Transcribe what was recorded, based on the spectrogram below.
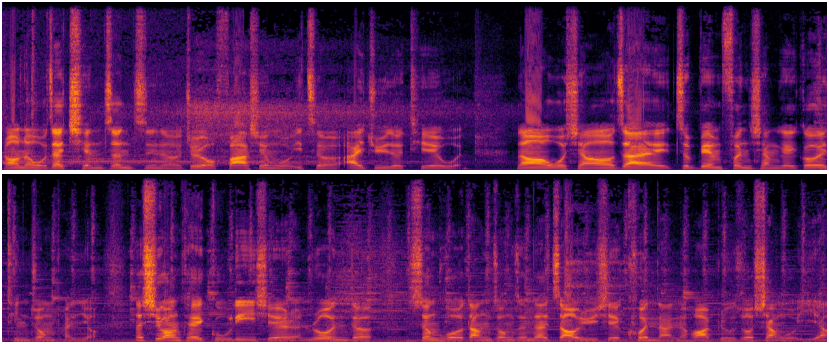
然后呢，我在前阵子呢就有发现我一则 IG 的贴文。然后我想要在这边分享给各位听众朋友，那希望可以鼓励一些人。如果你的生活当中正在遭遇一些困难的话，比如说像我一样，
